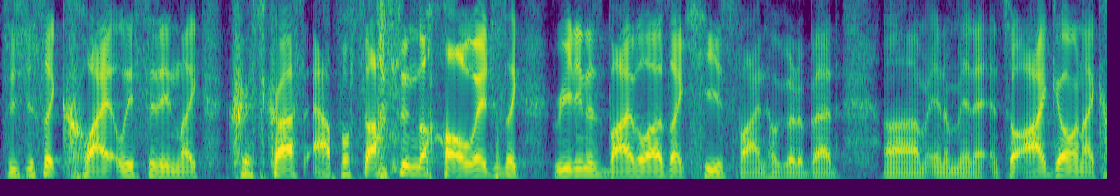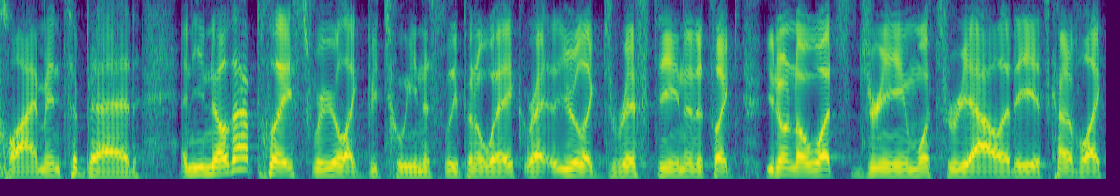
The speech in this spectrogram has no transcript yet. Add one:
So he's just like quietly sitting, like crisscross applesauce in the hallway, just like reading his Bible. I was like, He's fine. He'll go to bed um, in a minute. And so I go and I climb into bed. And you know that place where you're like between asleep and awake, right? You're like drifting, and it's like you don't know what's dream, what's reality. It's kind of like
